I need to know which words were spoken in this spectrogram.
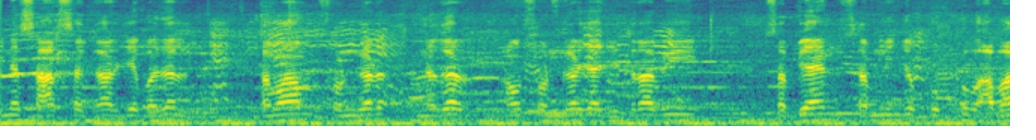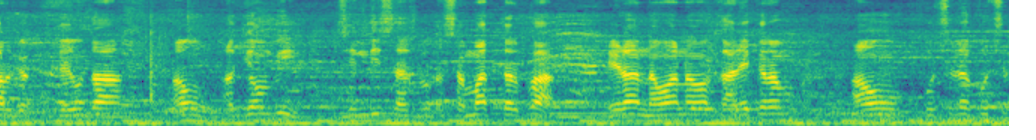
इन साथ सहकार जे बदल तमामु सोनगढ़ नगर ऐं सोनगढ़ जा जेतिरा बि सभ्य आहिनि सभिनीनि जो ख़ूब ख़ूब आभार व्यक्त कयूं था ऐं अॻियां बि सिंधी सर्व- समाज तरफ़ां अहिड़ा नवां नवां कार्यक्रम ऐं कुझु न कुझु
